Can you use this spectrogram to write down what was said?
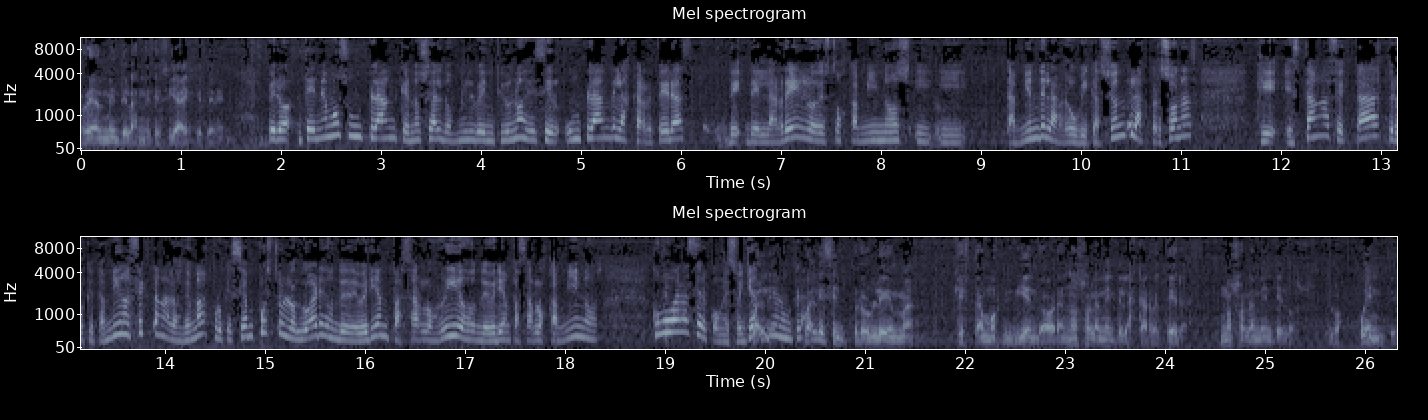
realmente las necesidades que tenemos. Pero tenemos un plan que no sea el 2021, es decir, un plan de las carreteras, de- del arreglo de estos caminos y, y también de la reubicación de las personas que están afectadas, pero que también afectan a los demás, porque se han puesto en los lugares donde deberían pasar los ríos, donde deberían pasar los caminos. ¿Cómo van a hacer con eso? ¿Ya ¿Cuál, tienen un plan? cuál es el problema que estamos viviendo ahora? No solamente las carreteras, no solamente los, los puentes,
